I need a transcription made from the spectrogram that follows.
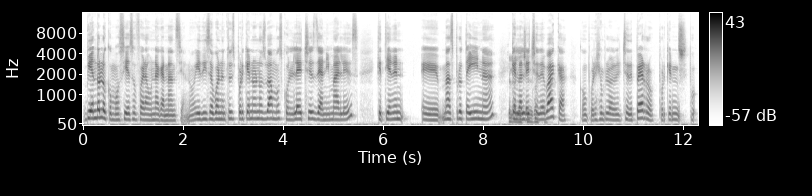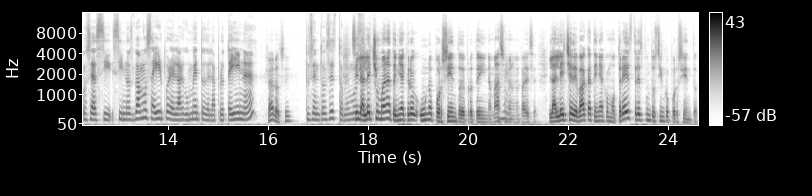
Viéndolo como si eso fuera una ganancia, ¿no? Y dice, bueno, entonces, ¿por qué no nos vamos con leches de animales que tienen eh, más proteína que, la, leche, de, vaca. como por ejemplo la leche de perro, porque, o sea, si, si nos vamos a ir por el argumento de la proteína, claro, sí pues entonces tomemos... Sí, la leche humana tenía creo 1% de proteína, más o menos me parece. La leche de vaca tenía como 3, 3.5%.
